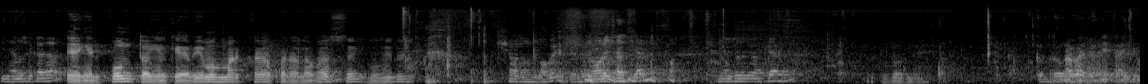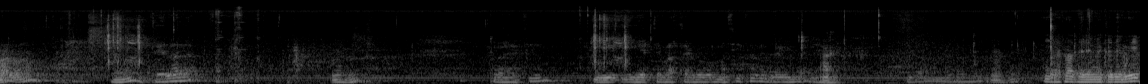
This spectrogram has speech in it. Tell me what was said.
Ya no se caga. en el punto en el que habíamos marcado para la base, que era- Ahora no lo ves, pero no le anciano. No anciano. ¿dónde? Una bayoneta ahí o algo, ¿no? Y, y este máster macizo que le. Y ahora te le metes el lío.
